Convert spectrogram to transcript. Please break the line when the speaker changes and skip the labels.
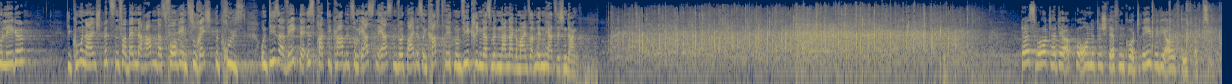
Kollege, die kommunalen Spitzenverbände haben das Vorgehen zu Recht begrüßt. Und dieser Weg, der ist praktikabel. Zum 1.1. wird beides in Kraft treten, und wir kriegen das miteinander gemeinsam hin. Herzlichen Dank.
Das Wort hat der Abgeordnete Steffen Kotré für die AfD-Fraktion.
